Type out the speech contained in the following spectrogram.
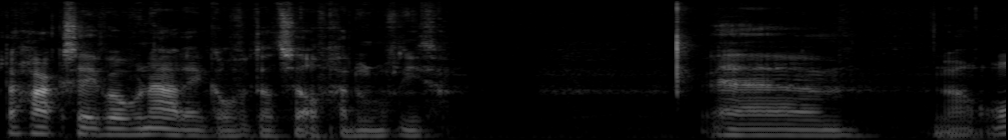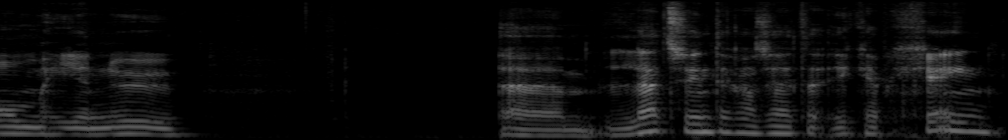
daar ga ik eens even over nadenken of ik dat zelf ga doen of niet. Uh, nou, om hier nu um, leds in te gaan zetten, ik heb geen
